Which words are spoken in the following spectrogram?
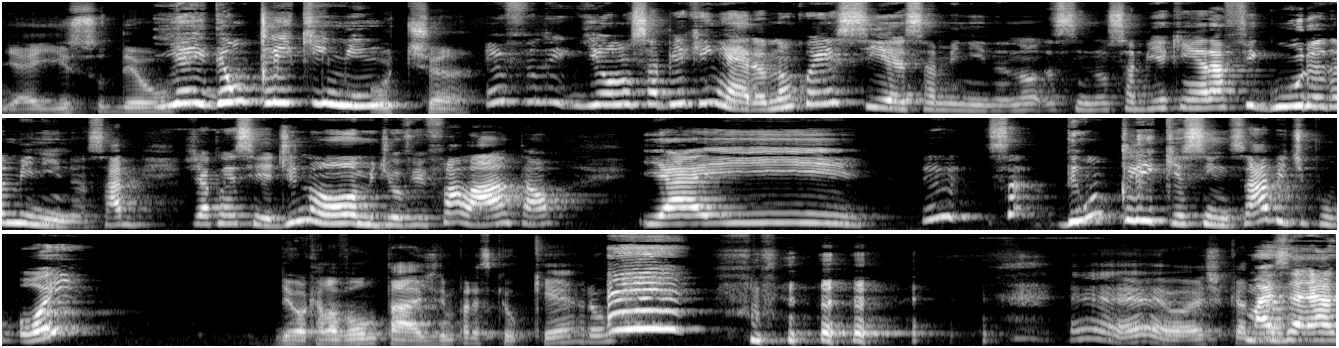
E aí isso deu E aí deu um clique em mim. o tchan. Eu falei, e eu não sabia quem era, eu não conhecia essa menina, não, assim, não sabia quem era a figura da menina, sabe? Já conhecia de nome, de ouvir falar e tal. E aí deu um clique assim, sabe? Tipo, oi? Deu aquela vontade, nem parece que eu quero. É! é, eu acho que cada Mas é,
